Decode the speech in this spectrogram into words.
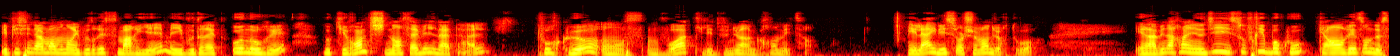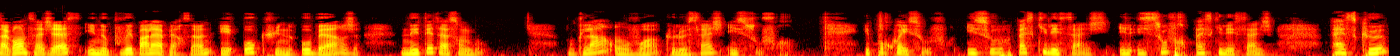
et puis finalement maintenant il voudrait se marier, mais il voudrait être honoré, donc il rentre dans sa ville natale pour que on, on voit qu'il est devenu un grand médecin. Et là, il est sur le chemin du retour. Et Rabbi Nachman nous dit il souffrit beaucoup, car en raison de sa grande sagesse, il ne pouvait parler à personne et aucune auberge n'était à son goût. Donc là, on voit que le sage, il souffre. Et pourquoi il souffre? Il souffre parce qu'il est sage. Il, souffre parce qu'il est sage. Parce que,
